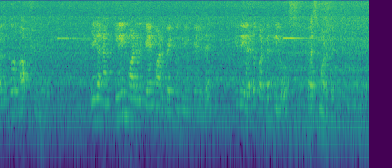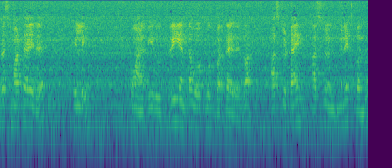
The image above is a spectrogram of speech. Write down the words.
ಅದಕ್ಕೂ ಆಪ್ಷನ್ ಇದೆ. ಈಗ ನಾನು ಕ್ಲೀನ್ ಮಾಡೋದಕ್ಕೆ ಏನು ಮಾಡಬೇಕು ಅಂತ ನೀವು ಕೇಳಿದೆ ಇದು ಎರಡು ಬಟನ್ ನೀವು ಪ್ರೆಸ್ ಮಾಡಬೇಕು. ಪ್ರೆಸ್ ಮಾಡ್ತಾ ಇದೆ. ಇಲ್ಲಿ ಇದು ತ್ರೀ ಅಂತ ಹೋಗ್ಬೇಕು ಹೋಗಿ ಬರ್ತಾ ಇದೆ ಅಲ್ವಾ? ಅಷ್ಟು ಟೈಮ್ ಅಷ್ಟು ಮಿನಿಟ್ಸ್ ಬಂದು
